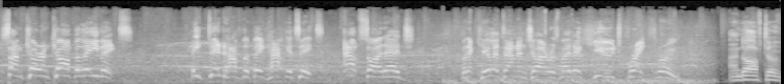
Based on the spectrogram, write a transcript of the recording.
Sam Curran can't believe it. He did have the big hack at it, outside edge, but Akila Dhananjaya has made a huge breakthrough. And after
